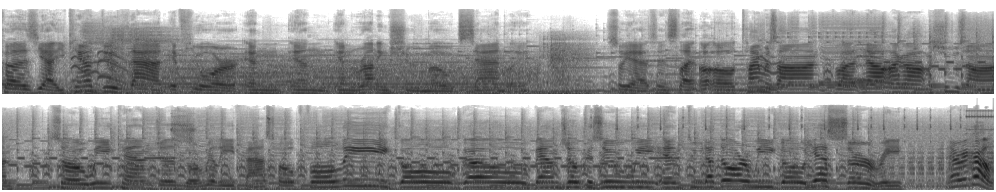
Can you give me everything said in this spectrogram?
Because, yeah, you can't do that if you're in, in, in running shoe mode, sadly. So yeah, so it's like, uh-oh, timer's on, but now I got my shoes on, so we can just go really fast, hopefully. Go, go, Banjo-Kazooie, into the door we go, yes sirree. There we go.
